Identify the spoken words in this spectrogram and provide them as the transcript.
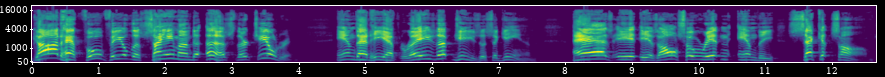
God hath fulfilled the same unto us, their children, in that he hath raised up Jesus again, as it is also written in the second Psalms,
